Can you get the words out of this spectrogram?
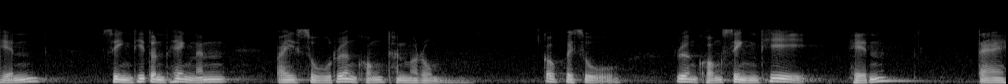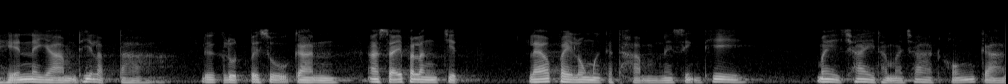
เห็น สิ่งที่ตนเพ่งนั้นไปสู่เรื่องของธรรมรม ก็ไปสู่เรื่องของสิ่งที่เห็น แต่เห็นในยามที่หลับตา หรือหลุดไปสู่การอาศัยพลังจิต แล้วไปลงมือกระทำในสิ่งที่ไม่ใช่ธรรมชาติของการ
